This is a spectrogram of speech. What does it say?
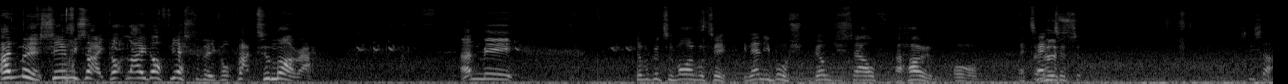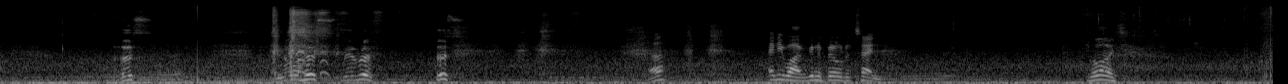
And me, seriously, got laid off yesterday, but back tomorrow. And me. Another good survival tip. In any bush, build yourself a home or a tent. of s- What's he say? A hus. You know a hus? We're a roof. Hus. Huh? Anyway, we're going to build a tent. Right. A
